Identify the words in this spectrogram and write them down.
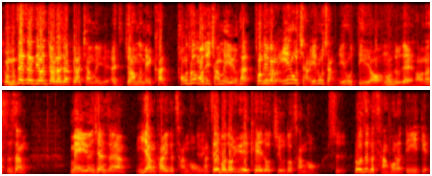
我们在这个地方教大家不要抢美元，哎，叫他们都没看，通通我去抢美元，看从地方一路抢一路抢一路跌哦，对不对？好，那事实上美元现在怎样？一样，它有一个长红，那这一波都月 K 都几乎都长红。是，如果这个长红的第一点，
